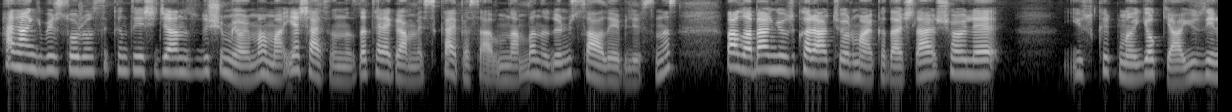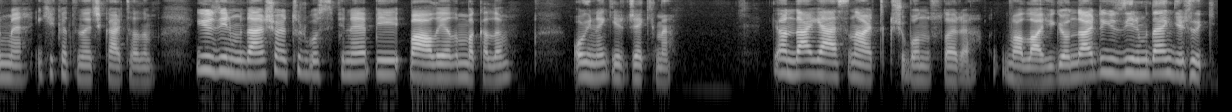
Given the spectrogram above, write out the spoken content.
Herhangi bir sorun, sıkıntı yaşayacağınızı düşünmüyorum ama yaşarsanız da Telegram ve Skype hesabımdan bana dönüş sağlayabilirsiniz. Valla ben gözü karartıyorum arkadaşlar. Şöyle 140 mı? Yok ya 120. iki katına çıkartalım. 120'den şöyle turbo spin'e bir bağlayalım bakalım. Oyuna girecek mi? Gönder gelsin artık şu bonusları. Vallahi gönderdi 120'den girdik.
